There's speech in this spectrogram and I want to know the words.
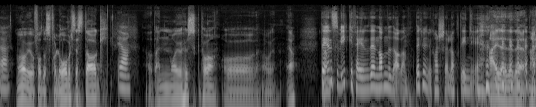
Ja. Nå har vi jo fått oss forlovelsesdag. Ja. Og den må jeg jo huske på. Og, og ja. Det eneste vi ikke feirer, det er navnedagene. Det kunne vi kanskje lagt inn i. Nei, det, det, det, nei.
